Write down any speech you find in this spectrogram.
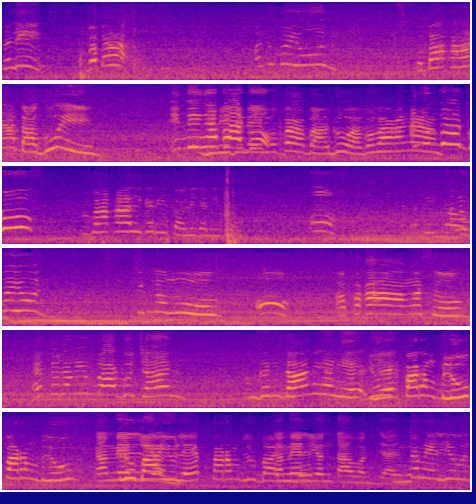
Dali, baba. Ano ba yun? Baba ka, bago eh. Hindi nga bago. mo pa, bago ah. Baba ka na. Anong bago? Baba ka, halika rito, halika rito. Oh, dito. ano ba yun? Tignan mo. Oh, Napakaangas oh. eto lang yung bago dyan. Ang ganda na yan. Ye- Yung- ye- parang blue, parang blue. Blue Chameleon. violet, parang blue violet. Chameleon tawag dyan. Chameleon.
